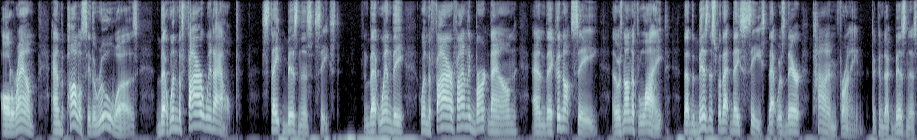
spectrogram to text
all around, and the policy, the rule was that when the fire went out, state business ceased. That when the when the fire finally burnt down and they could not see, there was not enough light, that the business for that day ceased. That was their time frame to conduct business.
